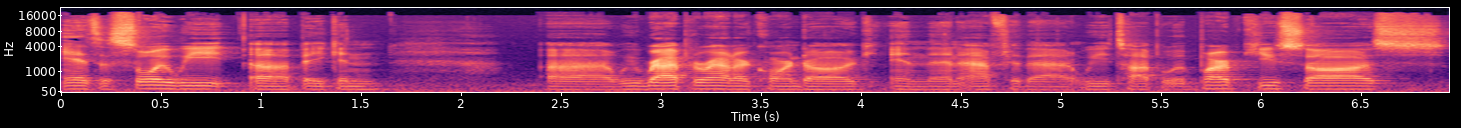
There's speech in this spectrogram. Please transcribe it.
and it's a soy wheat uh, bacon. Uh, we wrap it around our corn dog, and then after that, we top it with barbecue sauce,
